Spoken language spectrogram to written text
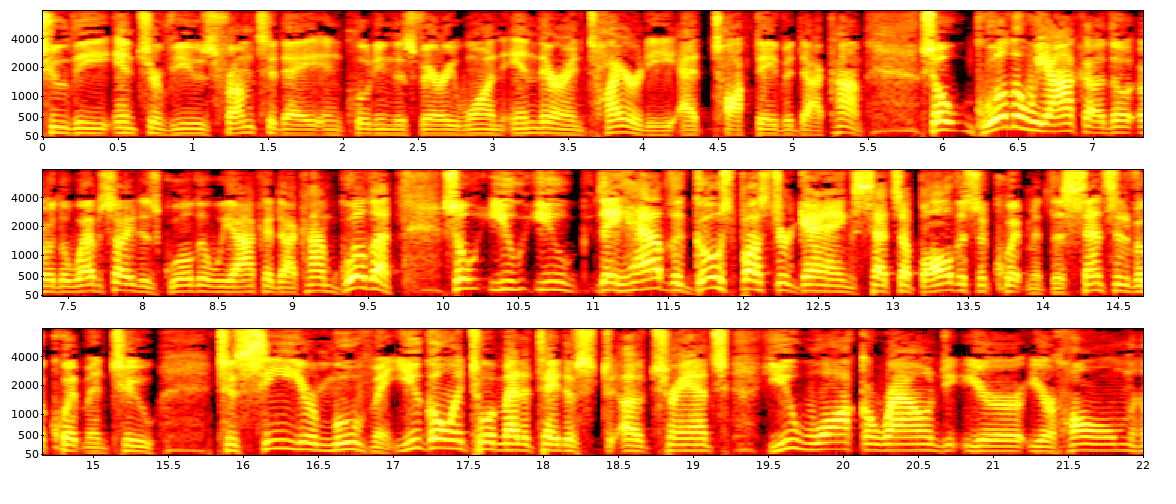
to the interviews from today, including this very one, in their entirety at talkdavid.com. So Gwilda Wiyaka, the, or the website is gwildawiyaka.com. Gwilda, so you, you, they have the Ghostbuster gang sets up all this equipment, the sensitive equipment to, to see your movement. You go into a meditative uh, trance, you walk around your, your home,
